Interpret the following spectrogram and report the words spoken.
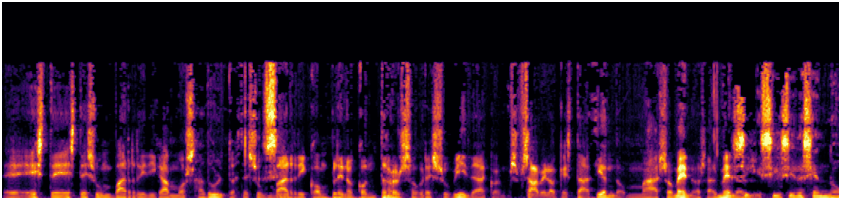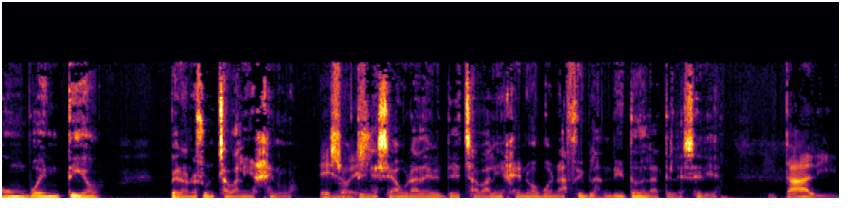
eh, este, este es un Barry, digamos, adulto, este es un Barry con pleno control sobre su vida, con, sabe lo que está haciendo, más o menos, al menos. Sí, sí, sigue siendo un buen tío, pero no es un chaval ingenuo. Eso no es. Tiene ese aura de, chaval ingenuo, buenazo y blandito de la teleserie y tal, y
